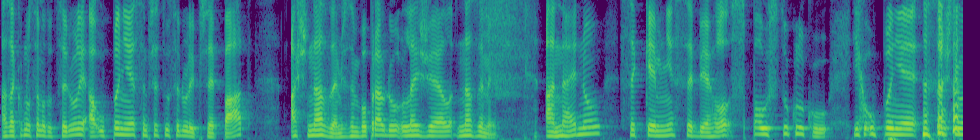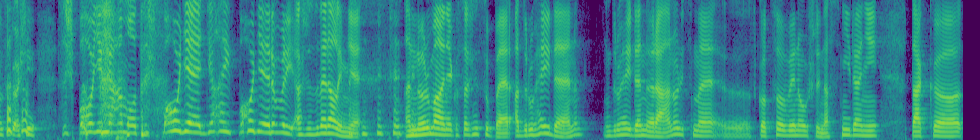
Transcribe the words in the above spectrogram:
a zakopnul jsem o tu ceduli a úplně jsem přes tu ceduli přepad až na zem, že jsem opravdu ležel na zemi. A najednou se ke mně seběhlo spoustu kluků, jako úplně strašně moc kluků, jsi v pohodě, kámo, jsi v pohodě, dělej v pohodě, dobrý, až zvedali mě. A normálně jako strašně super. A druhý den, druhý den ráno, když jsme eh, s kocovinou šli na snídani, tak eh,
